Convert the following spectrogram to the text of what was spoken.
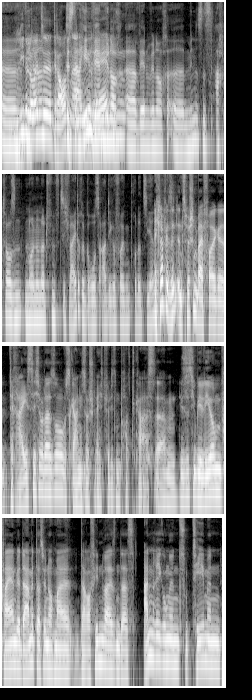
äh, liebe Leute draußen. Bis dahin werden wir noch, äh, werden wir noch äh, mindestens 8950 weitere großartige Folgen produzieren. Ich glaube, wir sind inzwischen bei Folge 30 oder so. Ist gar nicht so schlecht für diesen Podcast. Ähm, dieses Jubiläum feiern wir damit, dass wir nochmal darauf hinweisen, dass Anregungen zu Themen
